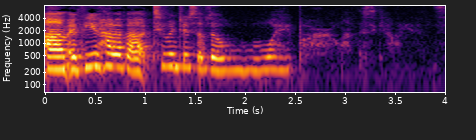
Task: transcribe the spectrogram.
Um, if you have about two inches of the white part on the scallions.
